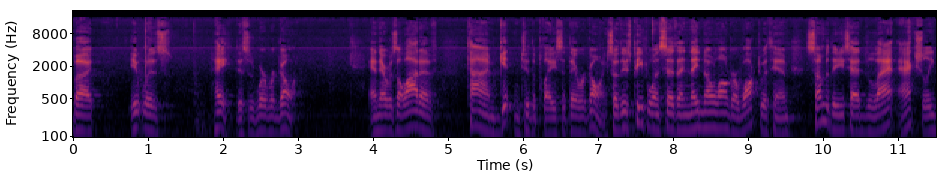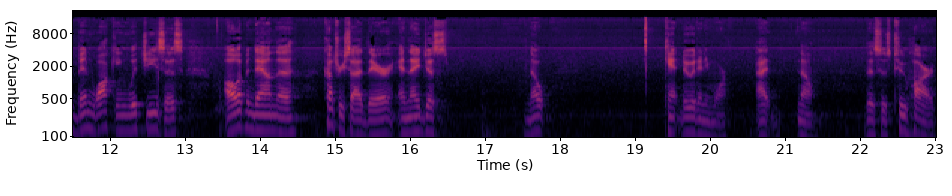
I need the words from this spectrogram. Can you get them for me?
but it was, hey, this is where we're going. And there was a lot of time getting to the place that they were going. So these people, and said, and they no longer walked with him. Some of these had actually been walking with Jesus all up and down the countryside there, and they just, nope, can't do it anymore. I no. This is too hard.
